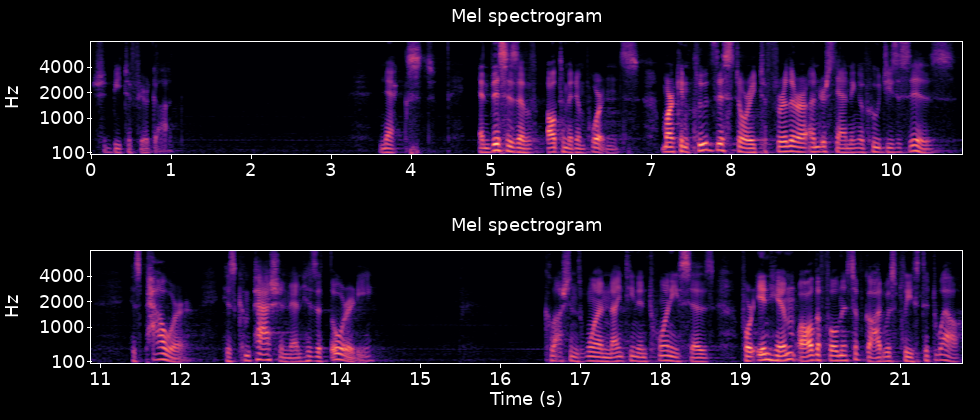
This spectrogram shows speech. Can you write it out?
should be to fear God. Next, and this is of ultimate importance, Mark includes this story to further our understanding of who Jesus is, his power, his compassion, and his authority. Colossians 1 19 and 20 says, For in him all the fullness of God was pleased to dwell,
